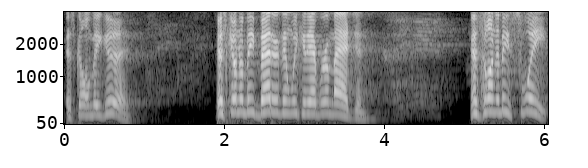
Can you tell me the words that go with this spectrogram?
It's going to be good. It's going to be better than we could ever imagine. It's going to be sweet.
